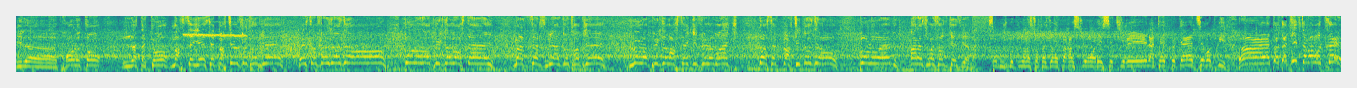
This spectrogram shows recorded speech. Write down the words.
Il euh, prend le temps, l'attaquant marseillais. C'est parti le contre-pied et ça fait 2-0 pour l'Olympique de Marseille. Matsels bien contre-pied. Break dans cette partie 2-0 pour l'OM à la 75e. Ça bouge beaucoup dans la surface de réparation. Allez, c'est tiré. La tête peut-être, c'est repris. Ah, la tentative, ça va rentrer.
